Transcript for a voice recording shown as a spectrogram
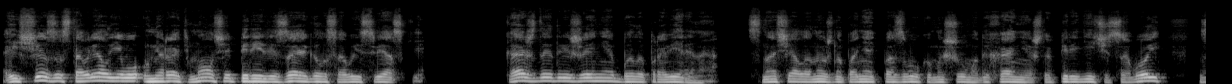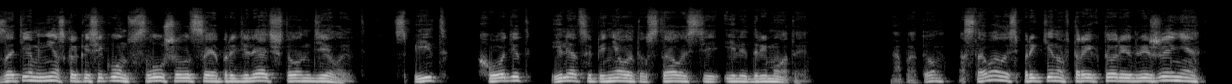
а еще заставлял его умирать молча, перерезая голосовые связки. Каждое движение было проверено. Сначала нужно понять по звукам и шуму дыхания, что впереди часовой, затем несколько секунд вслушиваться и определять, что он делает. Спит, ходит или оцепенел от усталости или дремоты. А потом оставалось, прикинув траекторию движения,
